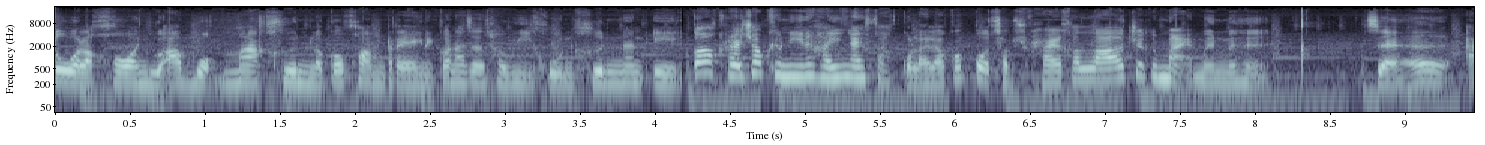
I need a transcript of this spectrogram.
ตัวละคร UR บวกมากขึ้น แล้วก็ความแรงเนี่ยก็น่าจะทวีคูณขึ้นนั่นเอง ก็ใครชอบคลิปนี้นะคะ ยังไงฝากกดไลค์แล้วก็กด subscribe ค่ะแล้วเจอกันใหม่เมื่อเมื่อเจอไอ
